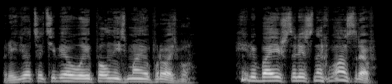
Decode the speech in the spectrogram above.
придется тебе выполнить мою просьбу. Или боишься лесных монстров?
